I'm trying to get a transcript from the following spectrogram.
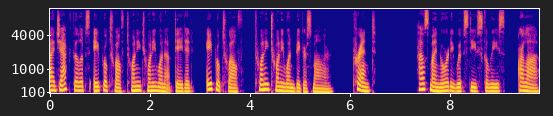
By Jack Phillips, April 12, 2021. Updated, April 12, 2021. Bigger, smaller. Print. House Minority Whip Steve Scalise, Arla,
